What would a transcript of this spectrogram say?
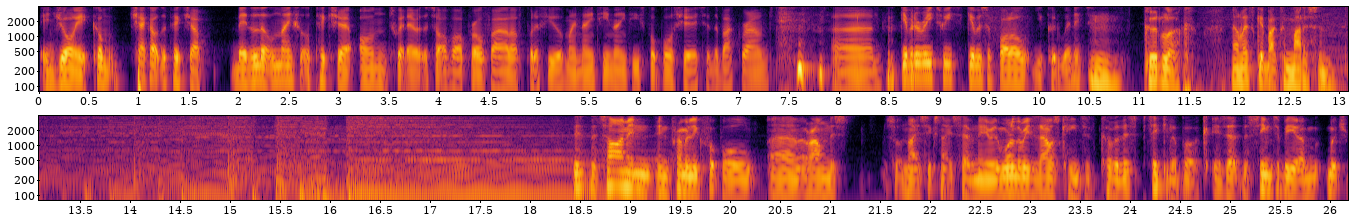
enjoy it. Come check out the picture. I've made a little nice little picture on Twitter at the top of our profile. I've put a few of my 1990s football shirts in the background. um, give it a retweet. Give us a follow. You could win it. Mm, good luck. Now let's get back to Maddison. The, the time in, in Premier League football uh, around this sort of 96, 97 era. And one of the reasons I was keen to cover this particular book is that there seemed to be a much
